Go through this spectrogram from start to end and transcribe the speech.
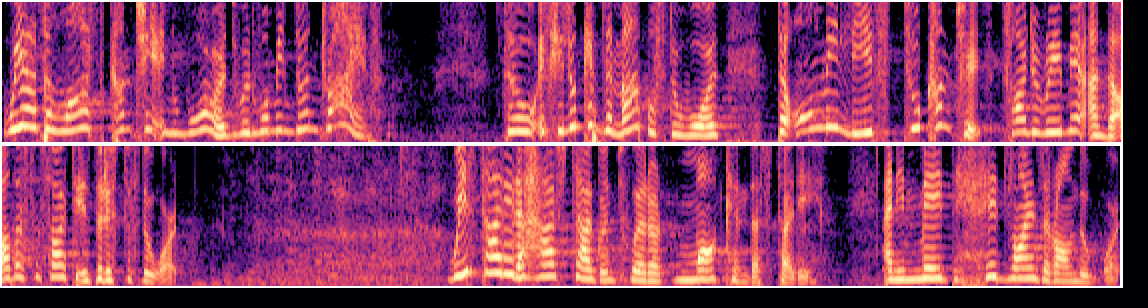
we are the last country in the world where women don't drive. So if you look at the map of the world, that only leaves two countries, Saudi Arabia and the other society is the rest of the world we started a hashtag on Twitter mocking the study, and it made headlines around the world.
